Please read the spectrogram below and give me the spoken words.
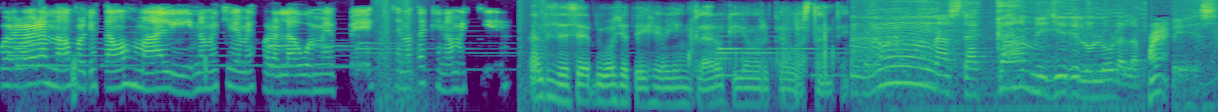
Por ahora no, porque estamos mal y no me quiere mejorar la UMP. Se nota que no me quiere. Antes de ser dúos ya te dije bien claro que yo no recargo bastante. Mmm, hasta acá me llega el olor a la pez.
